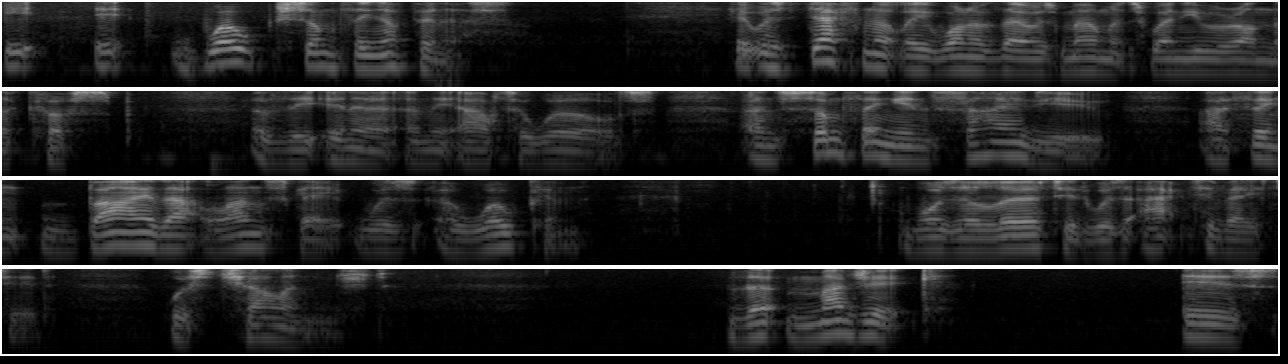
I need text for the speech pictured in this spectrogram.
it it woke something up in us. It was definitely one of those moments when you were on the cusp of the inner and the outer worlds, and something inside you, I think, by that landscape was awoken, was alerted, was activated, was challenged. That magic is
